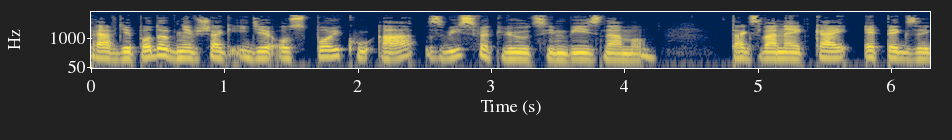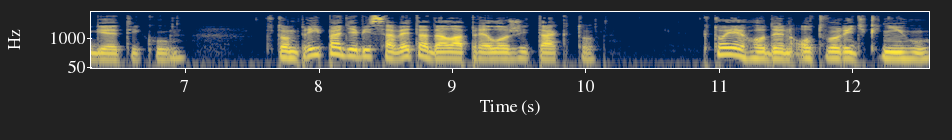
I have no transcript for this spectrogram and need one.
Pravdepodobne však ide o spojku A s vysvetľujúcim významom, tzv. kai epexegetikum. V tom prípade by sa veta dala preložiť takto. Kto je hoden otvoriť knihu,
